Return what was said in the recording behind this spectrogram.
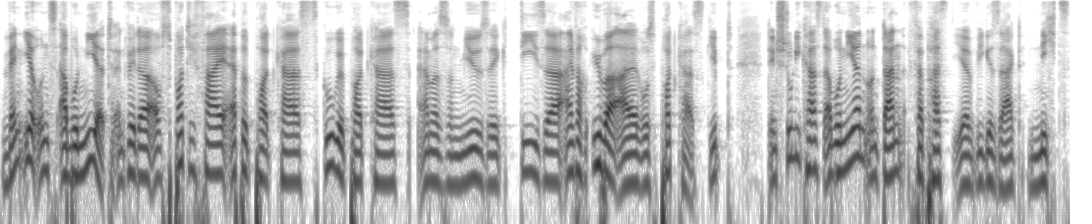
wenn ihr uns abonniert. Entweder auf Spotify, Apple Podcasts, Google Podcasts, Amazon Music, Deezer, einfach überall, wo es Podcasts gibt den Studicast abonnieren und dann verpasst ihr, wie gesagt, nichts.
